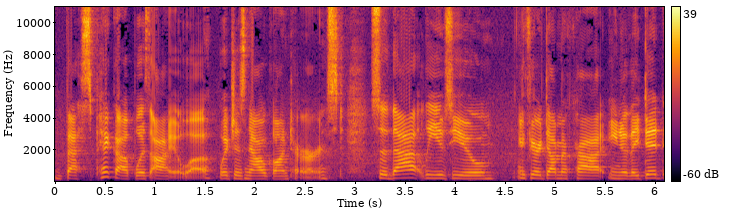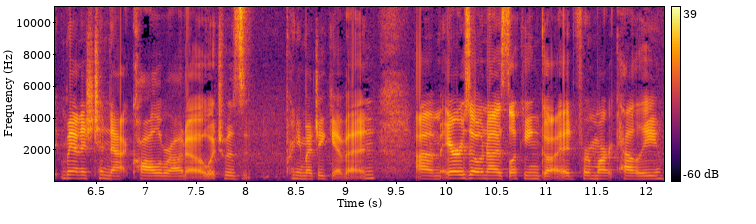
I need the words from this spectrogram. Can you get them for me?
best pickup was Iowa, which has now gone to Ernst. So that leaves you, if you're a Democrat, you know, they did manage to net Colorado, which was pretty much a given. Um, Arizona is looking good for Mark Kelly.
